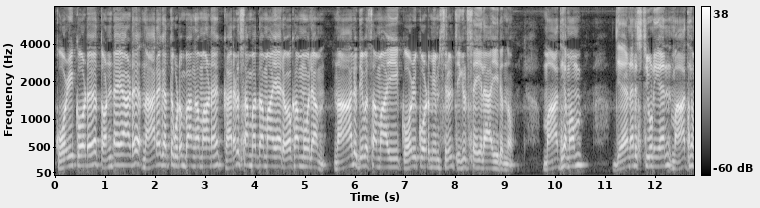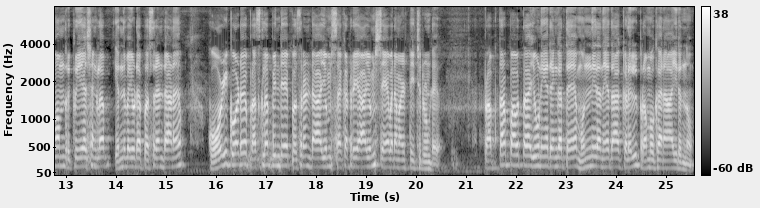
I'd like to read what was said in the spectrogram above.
കോഴിക്കോട് തൊണ്ടയാട് നാരകത്ത് കുടുംബാംഗമാണ് കരൾ സംബന്ധമായ രോഗം മൂലം നാലു ദിവസമായി കോഴിക്കോട് മിംസിൽ ചികിത്സയിലായിരുന്നു. Madhyamam journalist union Madhyamam recreation club എന്നിവയുടെ പ്രസിഡന്റാണ്. കോഴിക്കോട് പ്രസ് ക്ലബിന്റെ പ്രസിഡന്റായും സെക്രട്ടറിയായും സേവനമനുഷ്ഠിച്ചിട്ടുണ്ട്. പത്രപ്രവർത്തക യൂണിയൻ രംഗത്തെ മുൻനിര നേതാക്കളിൽ പ്രമുഖനായിരുന്നു.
